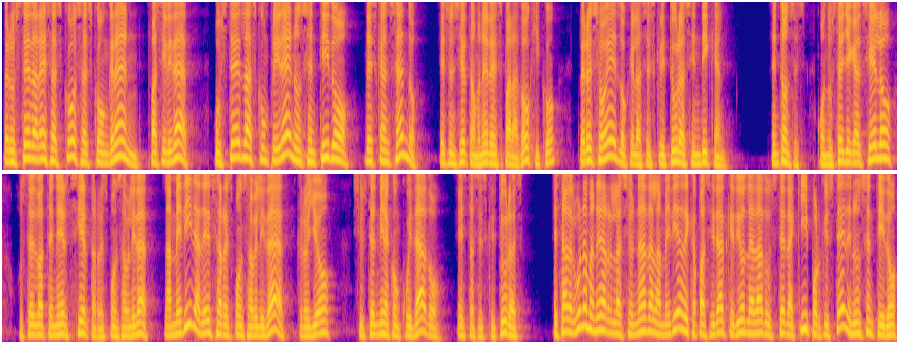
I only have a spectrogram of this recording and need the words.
pero usted hará esas cosas con gran facilidad. Usted las cumplirá en un sentido descansando. Eso en cierta manera es paradójico, pero eso es lo que las escrituras indican. Entonces, cuando usted llegue al cielo, usted va a tener cierta responsabilidad. La medida de esa responsabilidad, creo yo, si usted mira con cuidado estas escrituras, está de alguna manera relacionada a la medida de capacidad que Dios le ha dado a usted aquí, porque usted, en un sentido,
